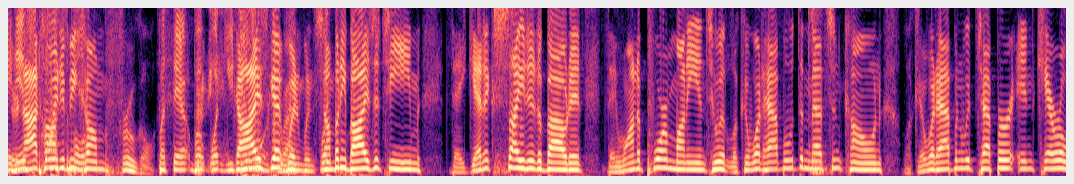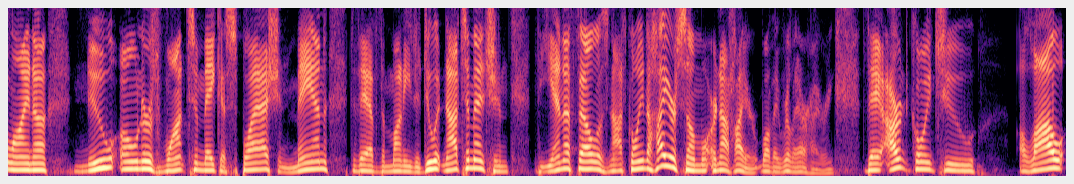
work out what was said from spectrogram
It They're is not going to become frugal. But there, but what you guys do, get right. when when somebody buys a team, they get excited about it. They want to pour money into it. Look at what happened with the Mets and Cohen. Look at what happened with Tepper in Carolina. New owners want to make a splash, and man, do they have the money to do it. Not to mention, the NFL is not going to hire someone or not hire. Well, they really are hiring. They aren't going to allow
